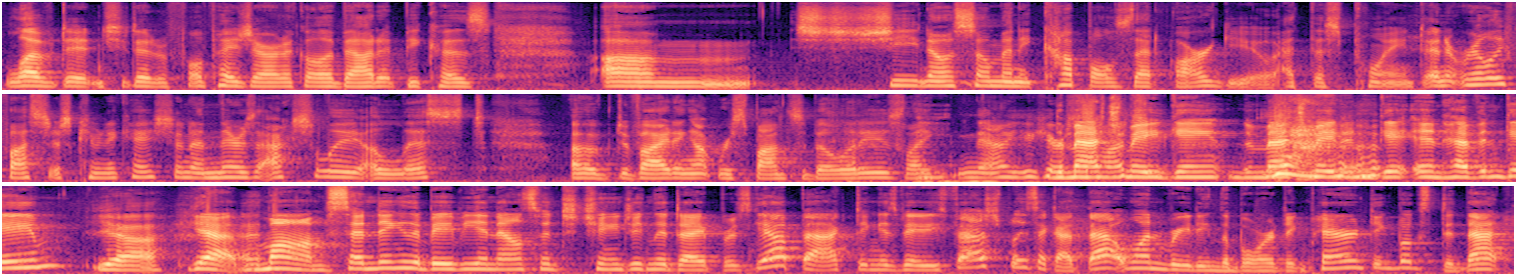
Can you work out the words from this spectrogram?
loved it. And she did a full page article about it because um, she knows so many couples that argue at this point, and it really fosters communication. And there's actually a list of dividing up responsibilities. Like now you hear The so match much- made game, the match made in, in heaven game. Yeah. Yeah, mom sending the baby announcements, changing the diapers. Yep, acting as baby's fashion police. I got that one. Reading the boarding parenting books. Did that.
